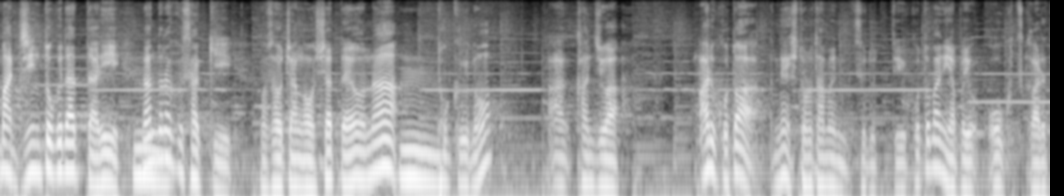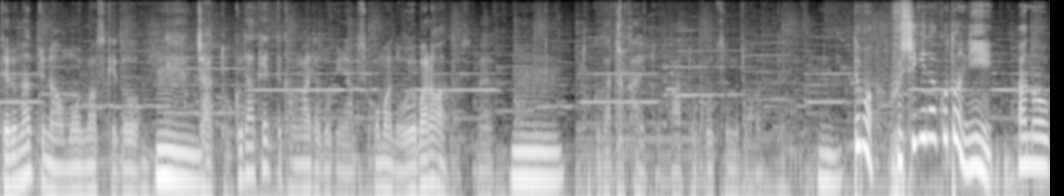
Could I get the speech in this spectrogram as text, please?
まあ人徳だったり、うん。なんとなくさっき正雄ちゃんがおっしゃったようなうん。徳のあ感じはあることはね人のためにするっていう言葉にやっぱり多く使われてるなっていうのは思いますけど、うん。じゃあ徳だけって考えた時にはそこまで及ばなかったですね。うん。徳が高いとか徳を積むとかって。うん。でも不思議なことにあの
